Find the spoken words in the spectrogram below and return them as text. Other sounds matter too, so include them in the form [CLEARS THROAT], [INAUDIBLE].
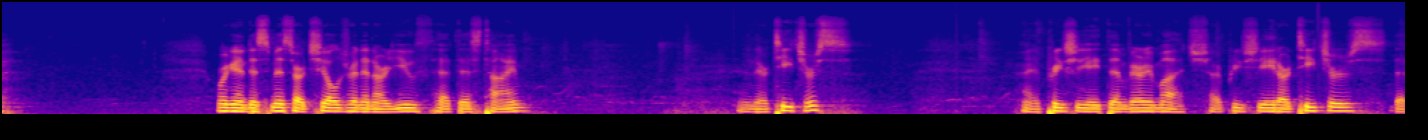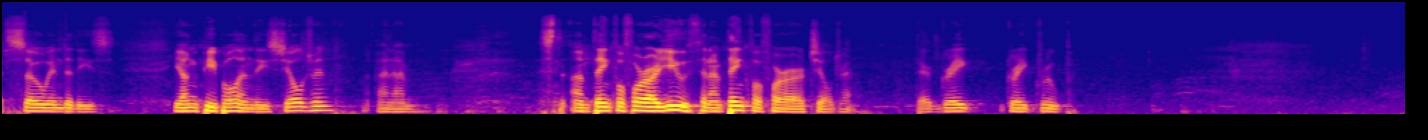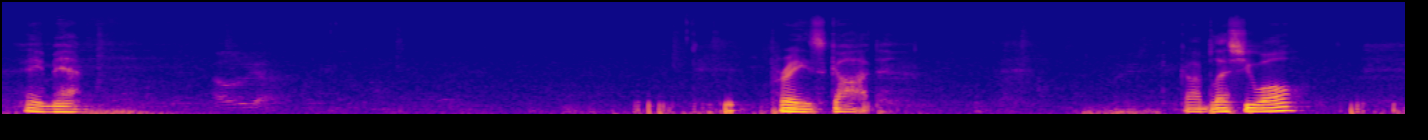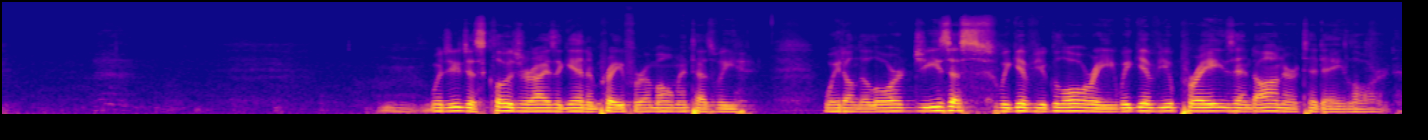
We're going to dismiss our children and our youth at this time and their teachers. I appreciate them very much. I appreciate our teachers that sow into these young people and these children, and I'm I'm thankful for our youth and I'm thankful for our children. They're a great, great group. Amen. Praise God. God bless you all. Would you just close your eyes again and pray for a moment as we wait on the Lord? Jesus, we give you glory. We give you praise and honor today, Lord.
